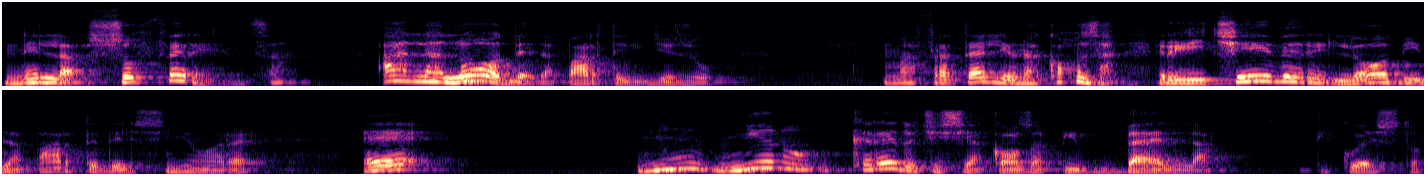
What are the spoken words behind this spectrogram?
nella sofferenza, ha la lode da parte di Gesù. Ma fratelli, una cosa, ricevere lodi da parte del Signore è... Non, io non credo ci sia cosa più bella di questo.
